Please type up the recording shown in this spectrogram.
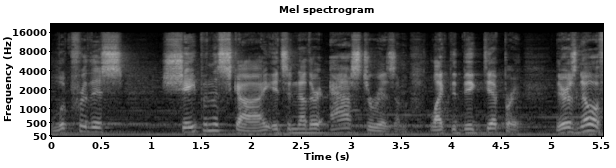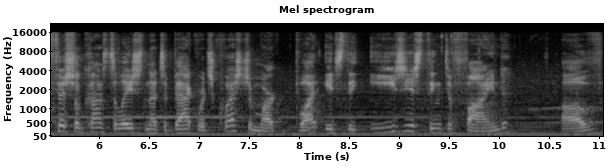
Look for this shape in the sky. It's another asterism, like the Big Dipper. There is no official constellation that's a backwards question mark, but it's the easiest thing to find of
